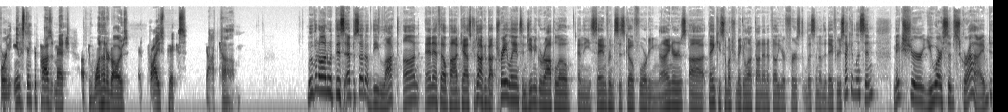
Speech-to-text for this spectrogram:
for an instant deposit match up to $100 at prizepicks.com. Moving on with this episode of the Locked On NFL podcast, we're talking about Trey Lance and Jimmy Garoppolo and the San Francisco 49ers. Uh, thank you so much for making Locked On NFL your first listen of the day. For your second listen, make sure you are subscribed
